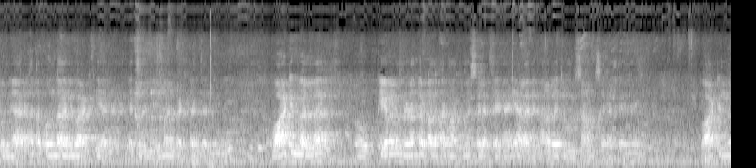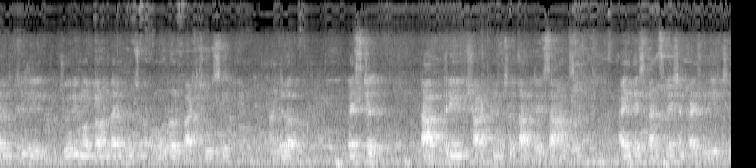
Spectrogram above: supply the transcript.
కొన్ని అర్హత పొందాలి వాటికి అని అంటే కొన్ని నియమాలు పెట్టడం జరిగింది. వాటి వల్ల కేవలం రెండు వందల పదహారు మాత్రమే సెలెక్ట్ అయినాయి అలాగే నలభై తొమ్మిది సాంగ్స్ సెలెక్ట్ అయినాయి. వాటిల్లో నుంచి జ్యూరీ మొత్తం అందరం కూర్చొని ఒక మూడు రోజుల పాటు చూసి అందులో best top three short films top three songs ఐదేసి కన్సలేషన్ ప్రైజ్లు ఇచ్చి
